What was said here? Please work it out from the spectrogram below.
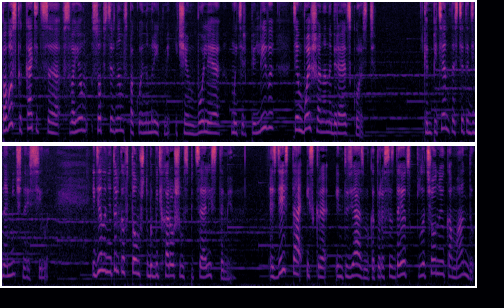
Повозка катится в своем собственном спокойном ритме, и чем более мы терпеливы, тем больше она набирает скорость. Компетентность – это динамичная сила. И дело не только в том, чтобы быть хорошими специалистами. Здесь та искра энтузиазма, которая создает сплоченную команду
